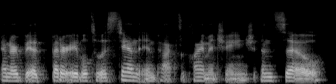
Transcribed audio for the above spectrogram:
and are better able to withstand the impacts of climate change. And so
